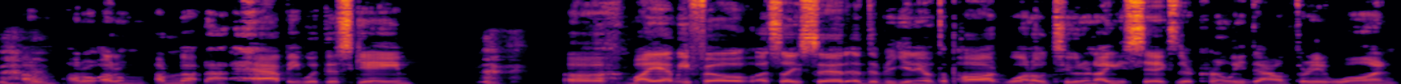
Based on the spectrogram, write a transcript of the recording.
I don't, I don't, I don't, I'm not, not happy with this game. Uh, Miami fell, as I said at the beginning of the pod, 102 to 96. They're currently down 3 to 1.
